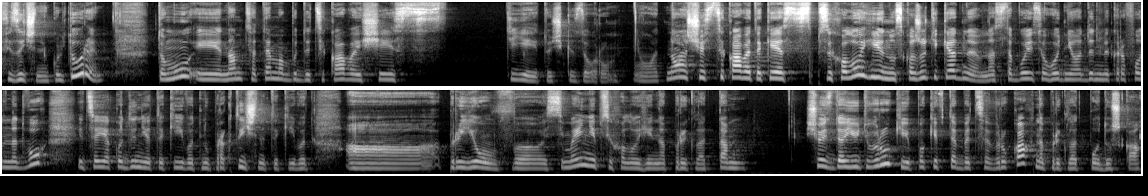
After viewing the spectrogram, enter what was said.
фізичної культури, тому і нам ця тема буде цікава ще й з тієї точки зору. От. Ну, а щось цікаве таке з психології, ну скажу тільки одне. У нас з тобою сьогодні один мікрофон на двох, і це як один є такий, от, ну, практичний такий от, а, прийом в сімейній психології, наприклад, там щось дають в руки, і поки в тебе це в руках, наприклад, подушка,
